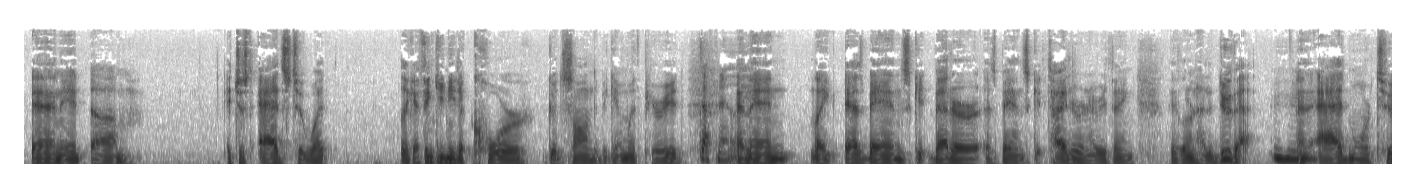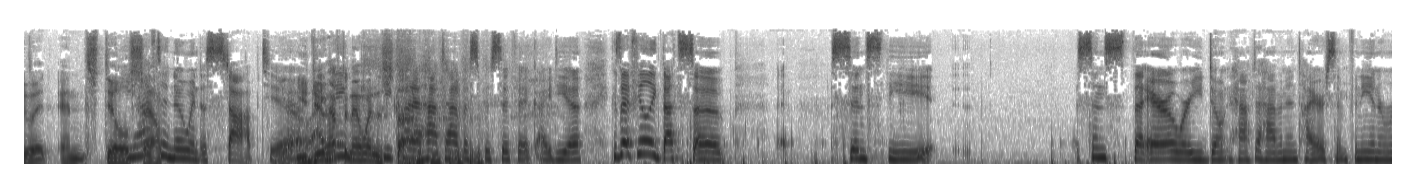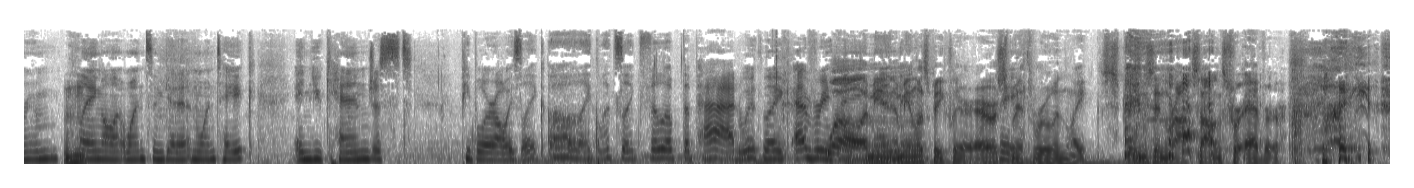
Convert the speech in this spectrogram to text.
and it um, it just adds to what. Like I think you need a core good song to begin with. Period. Definitely. And then like as bands get better, as bands get tighter and everything, they learn how to do that and add more to it, and still Mm-hmm. you sound. have to know when to stop too. Yeah. You do I have to know when to stop. you kind of have to have a specific idea because I feel like that's a since the since the era where you don't have to have an entire symphony in a room Mm-hmm. playing all at once and get it in one take, and you can just people are always like, oh, like let's like fill up the pad with like everything. Well, I mean, and I mean, let's be clear. Aerosmith Like- ruined like strings and rock songs forever.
